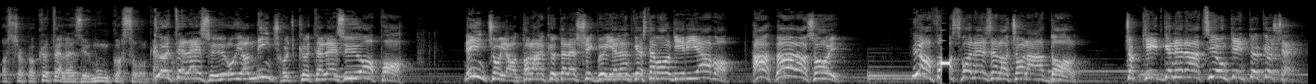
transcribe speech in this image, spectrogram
Az csak a kötelező munkaszolgálat. Kötelező? Olyan nincs, hogy kötelező, apa! Nincs olyan, talán kötelességből jelentkeztem Algériába? Hát válaszolj! Mi a fasz van ezzel a családdal? Csak két generációnként tököse?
